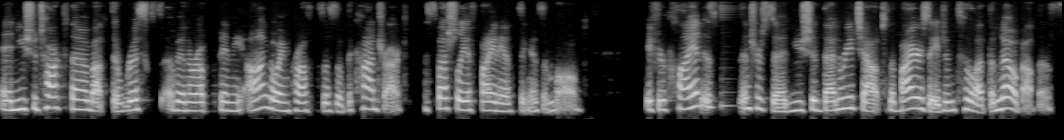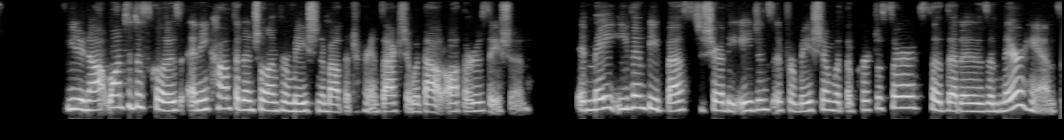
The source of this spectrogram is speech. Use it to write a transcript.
and you should talk to them about the risks of interrupting the ongoing process of the contract, especially if financing is involved. If your client is interested, you should then reach out to the buyer's agent to let them know about this. You do not want to disclose any confidential information about the transaction without authorization. It may even be best to share the agent's information with the purchaser so that it is in their hands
